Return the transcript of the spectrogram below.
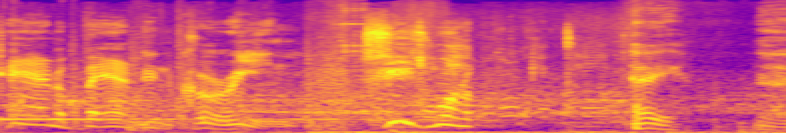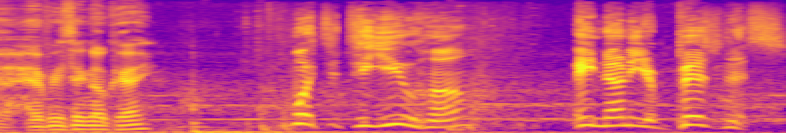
can't abandon Corrine. She's one of... Hey, uh, everything okay? What's it to you, huh? Ain't none of your business.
